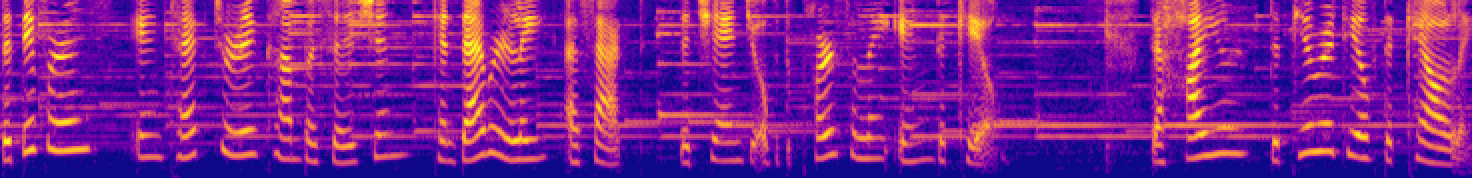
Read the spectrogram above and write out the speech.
The difference in texture composition can directly affect the change of the porcelain in the kiln. The higher the purity of the kaolin,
